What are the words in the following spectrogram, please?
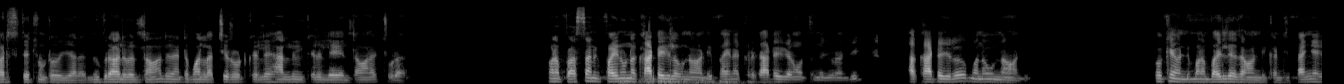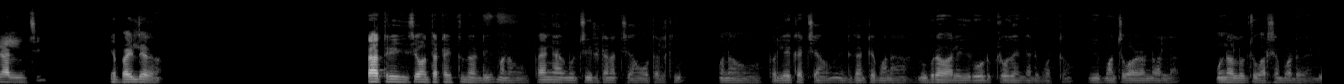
పరిస్థితి ఎట్లుంటుంది ఇవ్వాలి నువ్వు వెళ్తామా? లేదంటే మళ్ళీ వచ్చి రోడ్కి వెళ్ళి హ్యాండ్లింగ్కి వెళ్ళి లే వెళ్తామా అనేది చూడాలి. మనం ప్రస్తుతానికి పైన ఉన్న కాటేజీలో ఉన్నామండి. పైన అక్కడ కాటేజ్ కనబడుతుంది చూడండి. ఆ కాటేజీలో మనం ఉన్నామండి. ఓకే అండి. మనం బయలుదేరామండి ఇక్కడి నుంచి. పెంగగాలి నుంచి. ఇక బయలుదేరాం రాత్రి సెవెన్ థర్టీ అవుతుందండి. మనం ప్యాంగాంగ్ నుంచి రిటర్న్ వచ్చాము హోటల్కి. మనం ఇప్పుడు లేక్ వచ్చాము. ఎందుకంటే మన నూబ్రావాలి రోడ్ క్లోజ్ అయిందండి మొత్తం. ఈ మంచు పడడం వల్ల మూడు నుంచి వర్షం పడ్డదండి.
